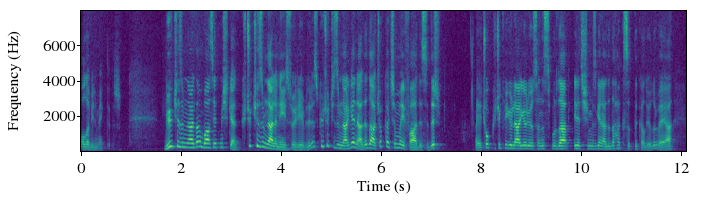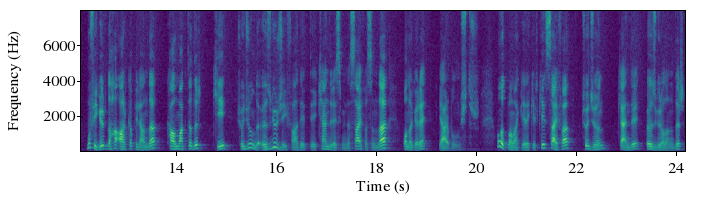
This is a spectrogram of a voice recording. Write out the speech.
olabilmektedir. Büyük çizimlerden bahsetmişken küçük çizimlerle neyi söyleyebiliriz? Küçük çizimler genelde daha çok kaçınma ifadesidir. Ee, çok küçük figürler görüyorsanız burada iletişimimiz genelde daha kısıtlı kalıyordur veya bu figür daha arka planda kalmaktadır ki çocuğun da özgürce ifade ettiği kendi resminde sayfasında ona göre yer bulmuştur. Unutmamak gerekir ki sayfa çocuğun kendi özgür alanıdır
